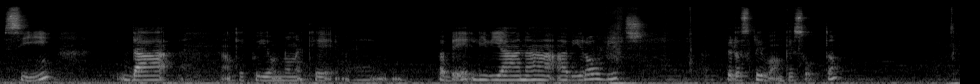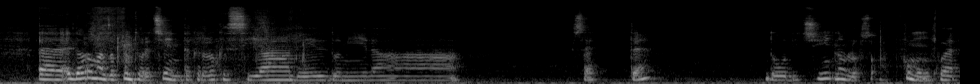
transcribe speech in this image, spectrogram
sì, da, anche qui ho un nome che, eh, vabbè, Liviana Avirovic, ve lo scrivo anche sotto. Eh, ed è un romanzo appunto recente, credo che sia del 2007 12, non lo so. Comunque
